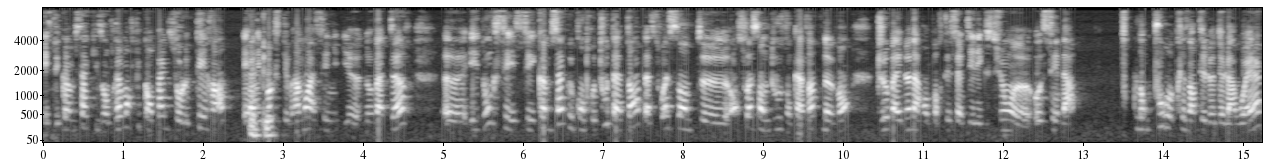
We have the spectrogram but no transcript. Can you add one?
et c'est comme ça qu'ils ont vraiment fait campagne sur le terrain. Et à l'époque, c'était vraiment assez novateur. et donc c'est comme ça que contre toute attente, à 60, en 72, donc à 29 ans, Joe Biden a remporté cette élection au Sénat donc pour représenter le Delaware.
